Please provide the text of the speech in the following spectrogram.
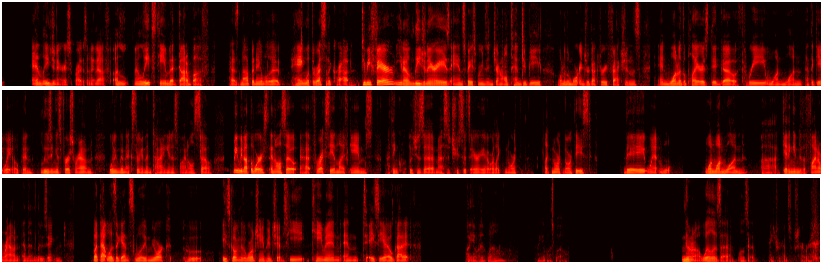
and Legionary, surprisingly enough. A- An elites team that got a buff has not been able to hang with the rest of the crowd. To be fair, you know, Legionaries and Space Marines in general tend to be one of the more introductory factions, and one of the players did go 3 1 1 at the Gateway Open, losing his first round, winning the next three, and then tying in his finals. So maybe not the worst. And also at Phyrexian Life Games, I think, which is a Massachusetts area or like north, like north northeast, they went w- one one one, uh, getting into the final round and then losing. But that was against William York, who is going to the World Championships. He came in and to ACO got it. Wait, was it Will? I think it was Will. No, no, no. Will is a Will is a Patreon subscriber.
